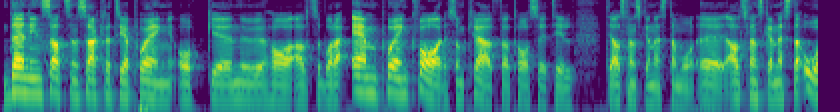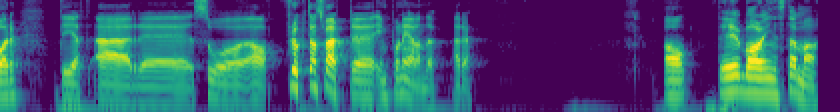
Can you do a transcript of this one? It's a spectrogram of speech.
den insatsen, säkra tre poäng och eh, nu ha alltså bara en poäng kvar som krävs för att ta sig till, till Allsvenskan, nästa eh, Allsvenskan nästa år. Det är eh, så ja, fruktansvärt eh, imponerande, är det. Ja, det är bara att instämma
